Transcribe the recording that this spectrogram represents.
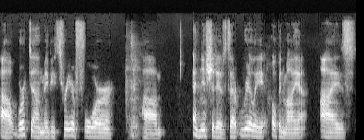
uh, worked on maybe three or four um, initiatives that really opened my eyes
